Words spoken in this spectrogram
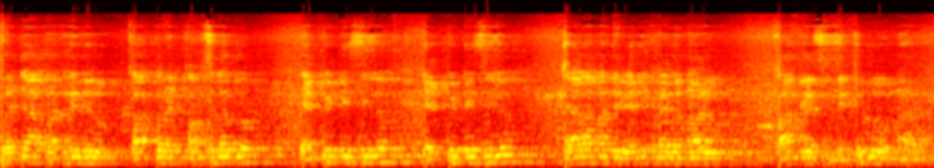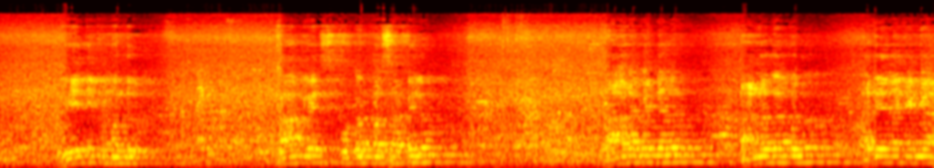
ప్రజా ప్రతినిధులు కార్పొరేట్ కౌన్సిలర్లు ఎంపీటీసీలు జెడ్పీటీసీలు చాలామంది వేదిక మీద ఉన్నారు కాంగ్రెస్ మిత్రులు ఉన్నారు. వేదిక ముందు కాంగ్రెస్ కుటుంబ సభ్యులు ఆడబిడ్డలు అన్నదమ్ములు అదే రకంగా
